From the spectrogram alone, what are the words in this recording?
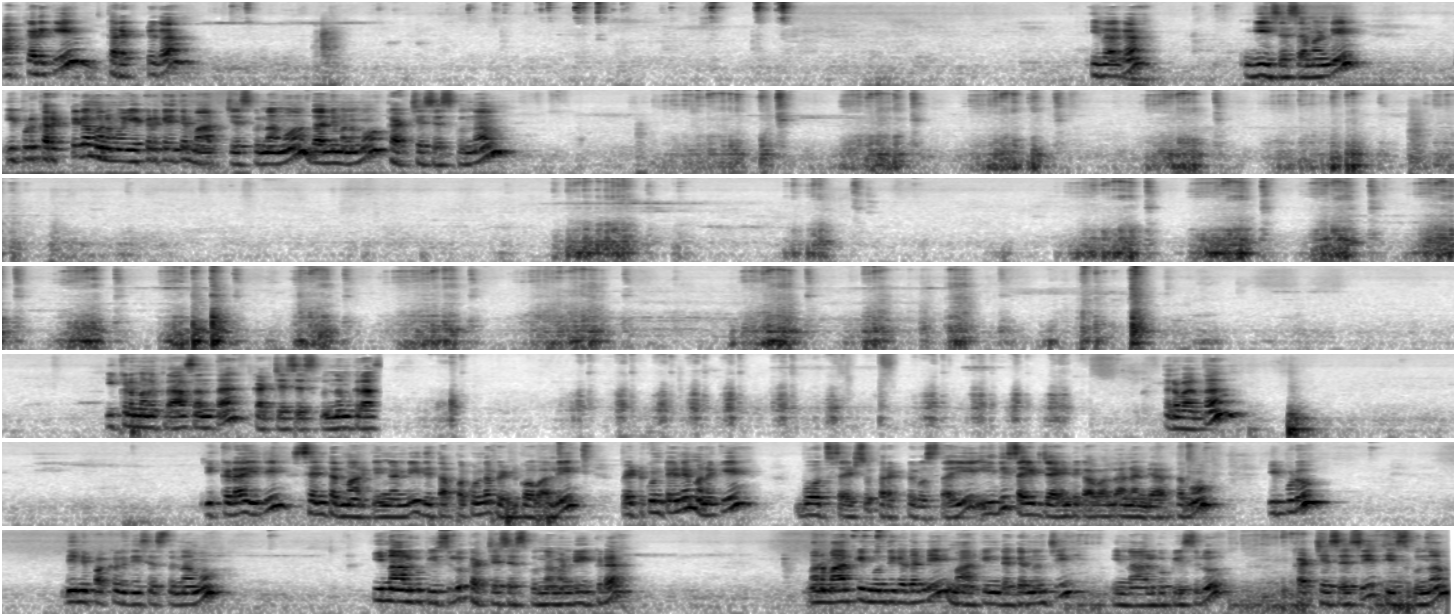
అక్కడికి కరెక్ట్గా ఇలాగా గీసేసామండి. ఇప్పుడు కరెక్ట్గా మనము ఎక్కడికైతే మార్క్ చేసుకున్నామో దాన్ని మనము కట్ చేసేసుకుందాం. ఇక్కడ మన క్రాస్ అంతా కట్ చేసేసుకుందాం. క్రాస్ తర్వాత ఇక్కడ ఇది సెంటర్ మార్కింగ్ అండి. ఇది తప్పకుండా పెట్టుకోవాలి. పెట్టుకుంటేనే మనకి బోత్ సైడ్స్ కరెక్ట్గా వస్తాయి. ఇది సైడ్ జాయింట్ కావాలనండి అర్థము. ఇప్పుడు దీన్ని పక్కకు తీసేస్తున్నాము. ఈ నాలుగు పీసులు కట్ చేసేసుకుందామండి ఇక్కడ. మన మార్కింగ్ ఉంది కదండి మార్కింగ్ దగ్గర నుంచి ఈ నాలుగు పీసులు కట్ చేసేసి తీసుకుందాం.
